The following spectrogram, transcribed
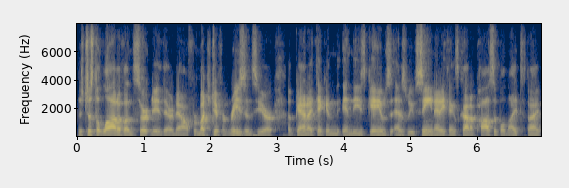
there's just a lot of uncertainty there now for much different reasons here. Again, I think in in these games as we've seen, anything's kind of possible night to night.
